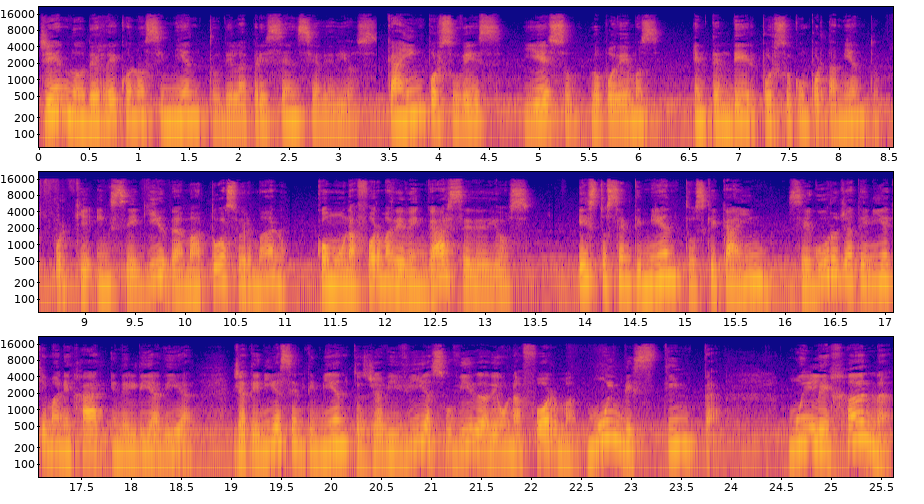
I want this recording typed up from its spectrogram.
lleno de reconocimiento de la presencia de Dios. Caín, por su vez, y eso lo podemos entender por su comportamiento, porque enseguida mató a su hermano como una forma de vengarse de Dios. Estos sentimientos que Caín seguro ya tenía que manejar en el día a día, ya tenía sentimientos, ya vivía su vida de una forma muy distinta, muy lejana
